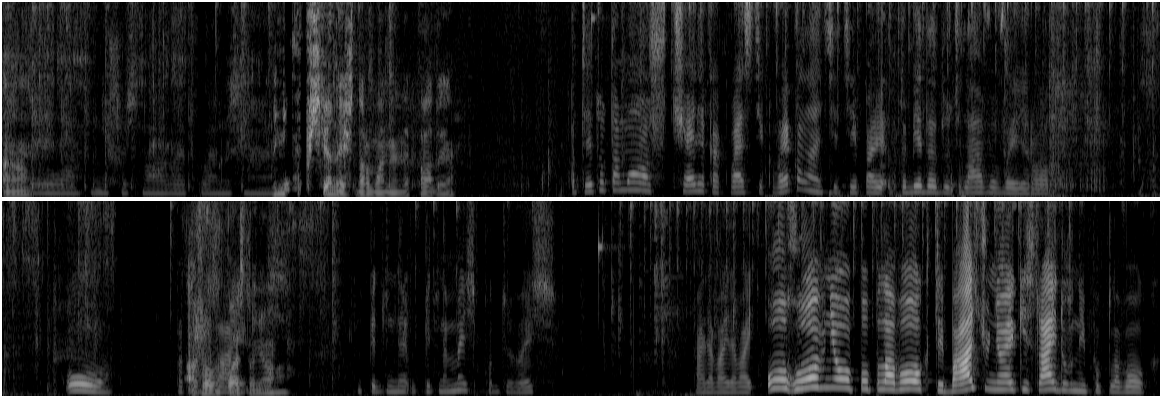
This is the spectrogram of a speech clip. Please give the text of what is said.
А. О, мені щось нове випало, не знаю. Мені взагалі ніч нормально не падає. А ти тут можеш челіка квестик виконати, типа тобі дадуть лавовий рот. О! А що за квест у нього? Підни... Піднимись, подивись. Давай, давай, давай. Ого, в нього поплавок! Ти бачиш, у нього якийсь райдувний поплавок.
